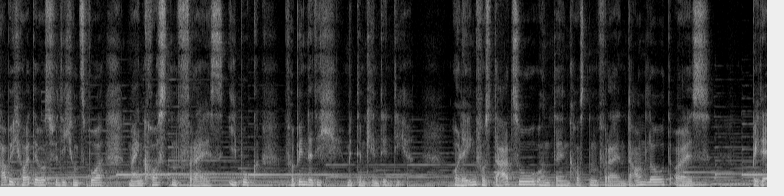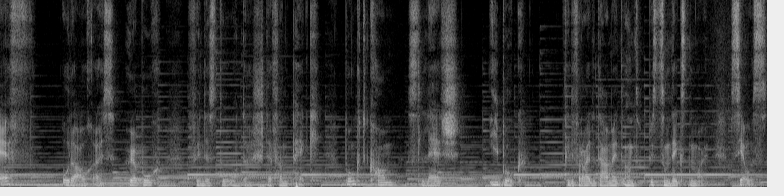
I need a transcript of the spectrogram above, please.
habe ich heute was für dich und zwar mein kostenfreies E-Book Verbinde dich mit dem Kind in dir. Alle Infos dazu und den kostenfreien Download als PDF oder auch als Hörbuch findest du unter stefanpeck.com slash ebook. Viel Freude damit und bis zum nächsten Mal. Servus.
